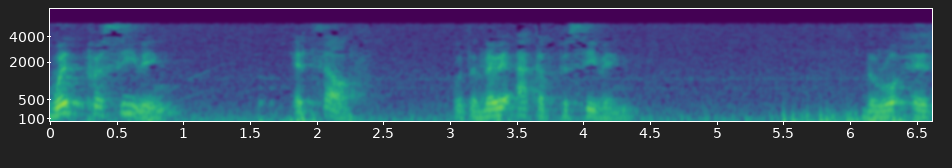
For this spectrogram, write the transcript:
with perceiving itself with the very act of perceiving the it,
